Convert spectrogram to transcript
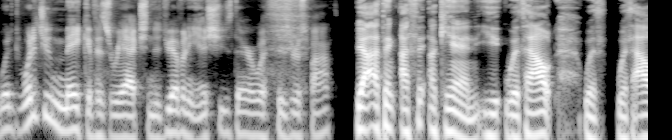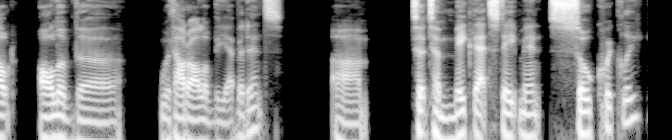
what what did you make of his reaction? Did you have any issues there with his response? Yeah, I think I think again you, without with without all of the without all of the evidence, um, to to make that statement so quickly,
